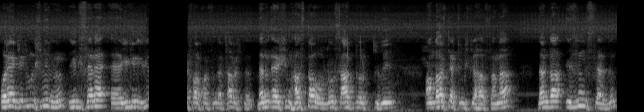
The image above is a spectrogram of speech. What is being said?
Oraya girdim iş bilmiyorum. 7 sene, 7 7 fabrikasında çalıştım. Benim eşim hasta oldu. Saat 4 gibi ambulans getirmişti hastana. Ben de izin istedim.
